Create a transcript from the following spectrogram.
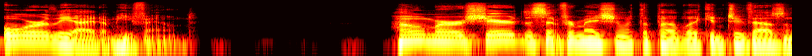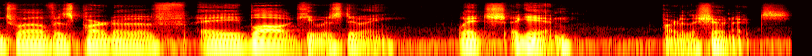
or the item he found. Horner shared this information with the public in 2012 as part of a blog he was doing, which, again, part of the show notes.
